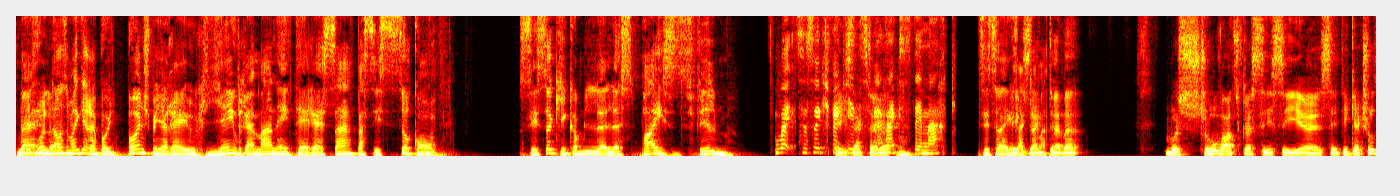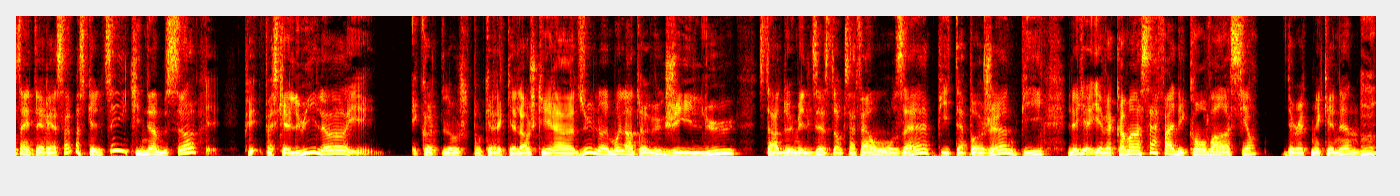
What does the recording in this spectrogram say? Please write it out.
Ben, voilà. non seulement qu'il n'y aurait pas eu de punch, mais il n'y aurait eu rien vraiment d'intéressant parce que c'est ça qu'on. C'est ça qui est comme le, le spice du film. Ouais, c'est ça qui fait qu'il est Exactement. différent, qu'il se démarque. C'est ça, exactement. Moi, je trouve, en tout cas, c'est, c'est, euh, c'était quelque chose d'intéressant parce que, tu sais, qu'il nomme ça, puis- parce que lui, là, il- écoute, là, je sais pas quel, quel âge qu'il est rendu, là. Moi, l'entrevue que j'ai lue, c'était en 2010, donc ça fait 11 ans, puis il était pas jeune, puis là, il avait commencé à faire des conventions d'Eric McKinnon. Mm.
